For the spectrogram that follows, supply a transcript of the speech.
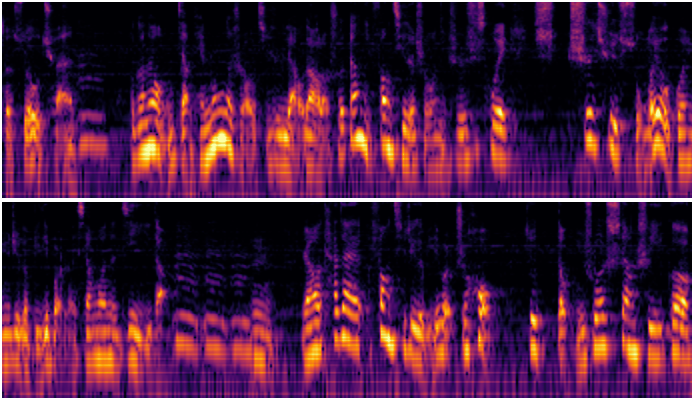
的所有权。嗯。刚才我们讲田中的时候，其实聊到了，说当你放弃的时候，你是会失失去所有关于这个笔记本的相关的记忆的。嗯嗯嗯嗯。然后他在放弃这个笔记本之后，就等于说像是一个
